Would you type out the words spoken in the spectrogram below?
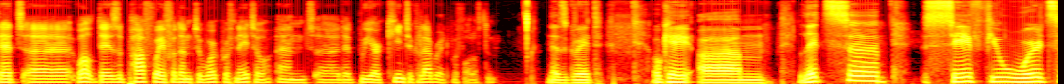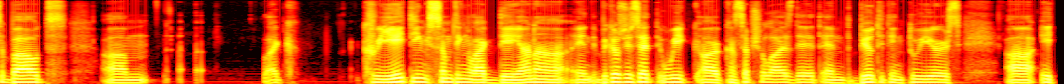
that uh, well, there's a pathway for them to work with NATO, and uh, that we are keen to collaborate with all of them. That's great. Okay, um, let's uh, say a few words about um, like creating something like Diana, and because you said we uh, conceptualized it and built it in two years. Uh, it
